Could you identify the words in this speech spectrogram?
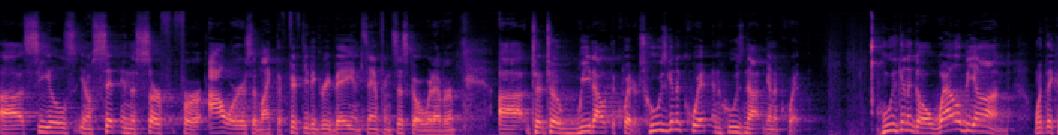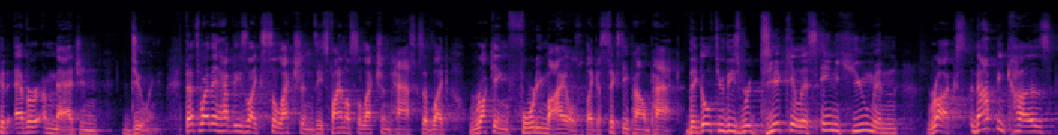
uh, seals, you know, sit in the surf for hours in like the 50 degree bay in San Francisco or whatever uh, to, to weed out the quitters. Who's gonna quit and who's not gonna quit? Who's gonna go well beyond what they could ever imagine doing. That's why they have these like selections, these final selection tasks of like rucking 40 miles with like a 60 pound pack. They go through these ridiculous, inhuman rucks, not because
